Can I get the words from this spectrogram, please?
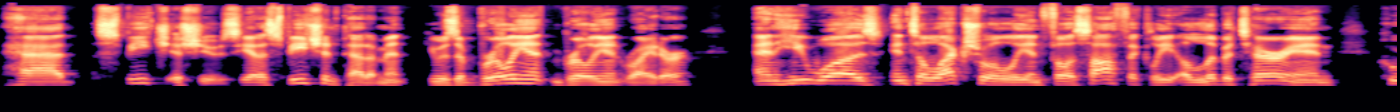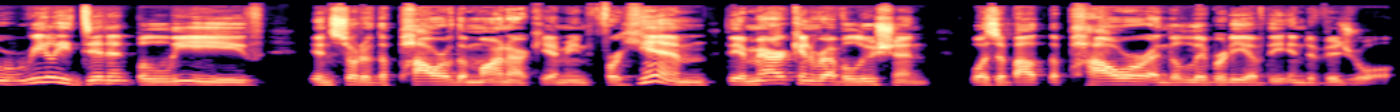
had speech issues. He had a speech impediment. He was a brilliant, brilliant writer. And he was intellectually and philosophically a libertarian who really didn't believe in sort of the power of the monarchy. I mean, for him, the American Revolution was about the power and the liberty of the individual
